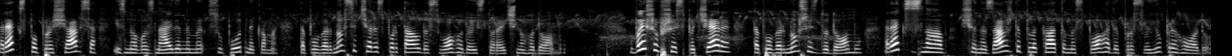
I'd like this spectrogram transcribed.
Рекс попрощався із новознайденими супутниками та повернувся через портал до свого доісторичного дому. Вийшовши з печери та повернувшись додому, Рекс знав, що назавжди плекатиме спогади про свою пригоду.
